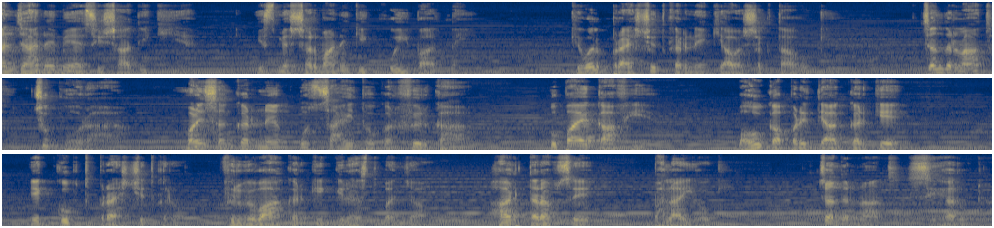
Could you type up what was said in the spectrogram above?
अनजाने में ऐसी शादी की है, इसमें शर्माने की कोई बात नहीं। केवल प्रायश्चित करने की आवश्यकता होगी। चंद्रनाथ चुप हो रहा। मणिशंकर ने उत्साहित होकर फिर कहा, उपाय काफ़ी है। बहू का परित्याग करके एक गुप्त प्रायश्चित करो। फिर विवाह करके गृहस्थ बन जाओ। हर तरफ़ से भलाई होगी। चंद्रनाथ सिहर उठा।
